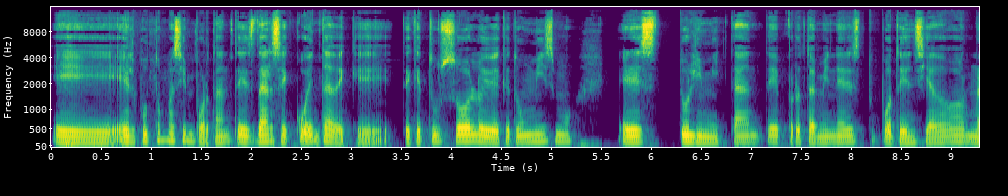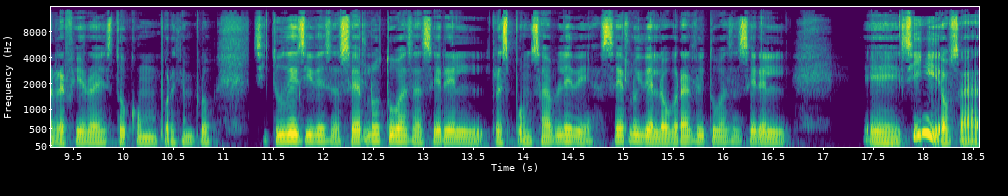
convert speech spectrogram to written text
eh, el punto más importante es darse cuenta de que, de que tú solo y de que tú mismo eres tu limitante, pero también eres tu potenciador. Me refiero a esto como, por ejemplo, si tú decides hacerlo, tú vas a ser el responsable de hacerlo y de lograrlo y tú vas a ser el... Eh, sí, o sea,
